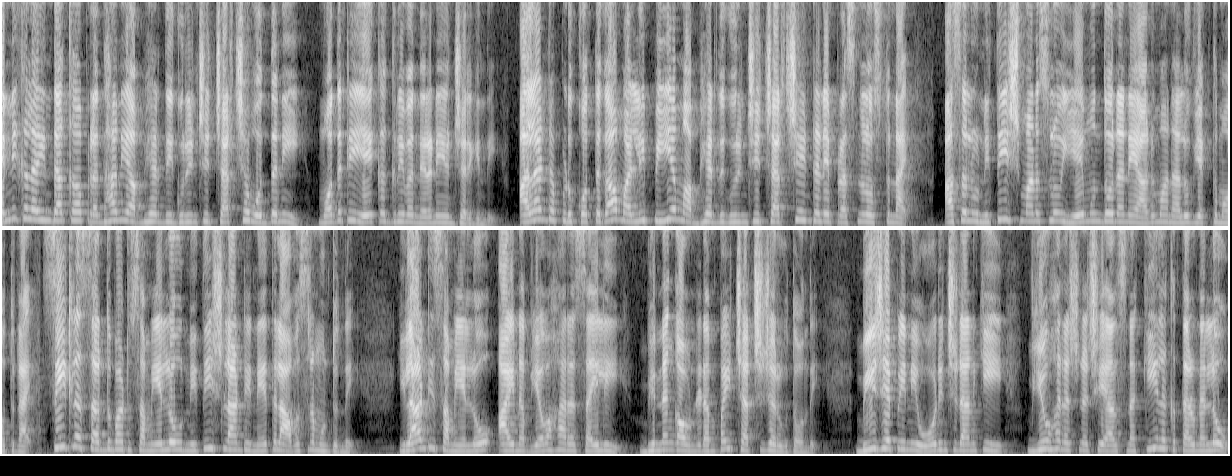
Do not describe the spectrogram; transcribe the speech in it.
ఎన్నికలైందాక ప్రధాని అభ్యర్థి గురించి చర్చ వద్దని మొదటి ఏకగ్రీవ నిర్ణయం జరిగింది. అలాంటప్పుడు కొత్తగా మళ్ళీ పీఎం అభ్యర్థి గురించి చర్చ ఏంటనే ప్రశ్నలొస్తున్నాయి అసలు నితీష్ మనసులో ఏముందోననే అనుమానాలు వ్యక్తమవుతున్నాయి. సీట్ల సర్దుబాటు సమయంలో నితీష్ లాంటి నేతల అవసరం ఉంటుంది. ఇలాంటి సమయంలో ఆయన వ్యవహార శైలి భిన్నంగా ఉండడంపై చర్చ జరుగుతోంది. బీజేపీని ఓడించడానికి వ్యూహరచన చేయాల్సిన కీలక తరుణంలో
